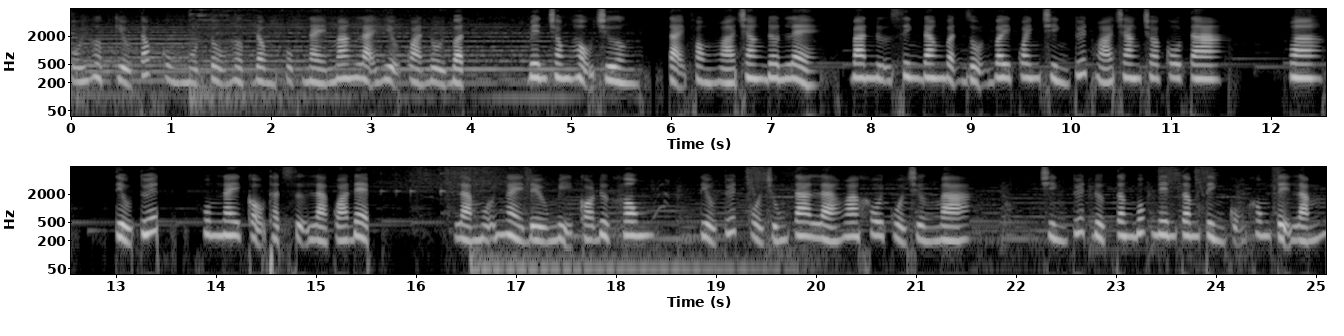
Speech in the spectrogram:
phối hợp kiểu tóc cùng một tổ hợp đồng phục này mang lại hiệu quả nổi bật. Bên trong hậu trường, tại phòng hóa trang đơn lẻ, ba nữ sinh đang bận rộn vây quanh Trình Tuyết hóa trang cho cô ta. Hoa, Tiểu Tuyết, hôm nay cậu thật sự là quá đẹp. Là mỗi ngày đều mỹ có được không? Tiểu Tuyết của chúng ta là hoa khôi của trường mà. Trình Tuyết được tân bốc nên tâm tình cũng không tệ lắm.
